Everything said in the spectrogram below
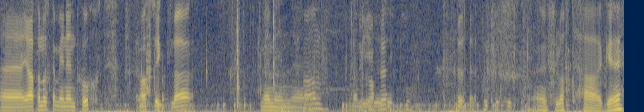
Uh, ja, for nå skal vi inn i en port. Vi har sykla med min uh, Sånn. Sykler først. En flott hage.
